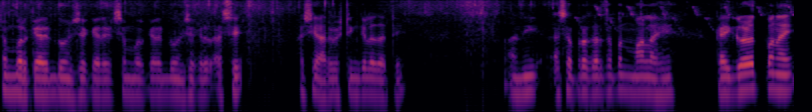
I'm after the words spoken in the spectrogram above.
शंभर कॅरेट दोनशे कॅरेट शंभर कॅरेट दोनशे कॅरेट असे अशी हार्वेस्टिंग केल्या जाते. आणि अशा प्रकारचा पण माल आहे. काही गळत पण आहे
